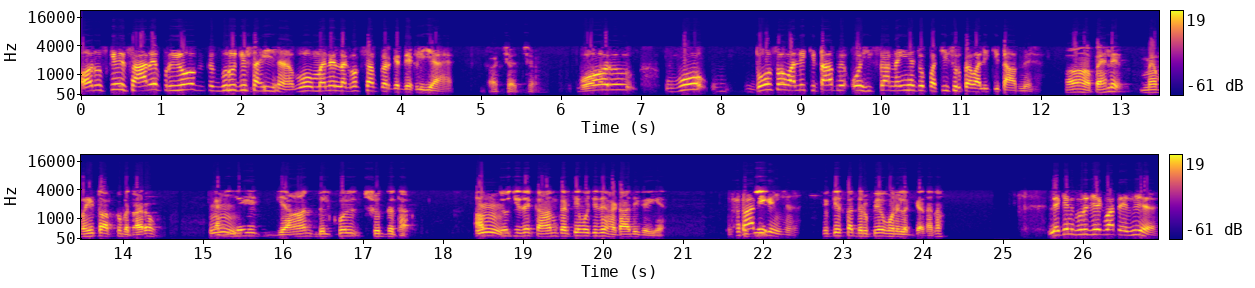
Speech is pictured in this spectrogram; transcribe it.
और उसके सारे प्रयोग गुरु जी सही हैं वो मैंने लगभग सब करके देख लिया है। अच्छा अच्छा। और वो 200 वाली किताब में वो हिस्सा नहीं है जो पच्चीस रुपए वाली किताब में है। हाँ हाँ पहले मैं वही तो आपको बता रहा हूँ। हम्म, पहले ज्ञान बिल्कुल शुद्ध था। अब हम्म। जो चीज़ें काम करती हैं वो चीज़ें हटा दी गई हैं। हटा दी गई हैं। क्योंकि इसका दुरुपयोग होने लग गया था ना। लेकिन गुरु जी एक बात ये भी है।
